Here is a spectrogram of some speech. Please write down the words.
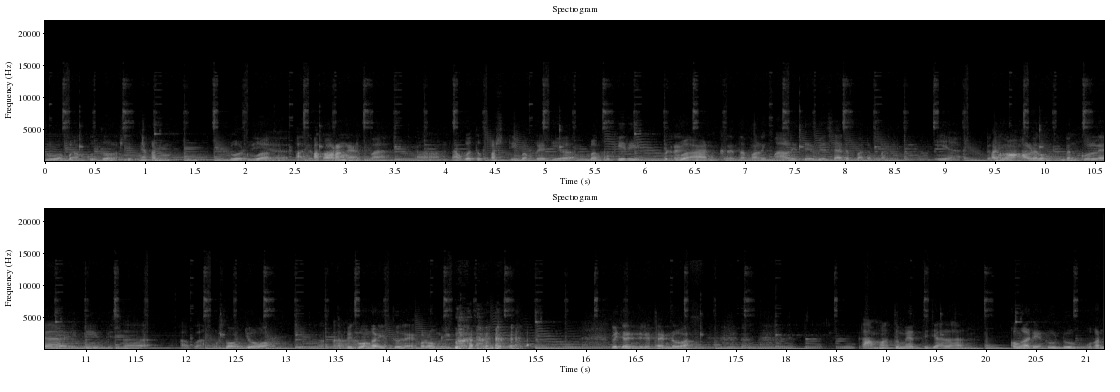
dua bangku tuh seatnya kan dua-dua Iya, empat, empat orang ya? depan. Nah, nah gua tuh pas di bangku dia bangku kiri berduaan. kereta paling mahal itu ya biasanya depan depan iya. Paling mahal dong deng- dengkulnya ini bisa apa? Lonjor tapi Ah, gua nggak itu ekonomi gua. Gue cuma diceritain doang. Lama tuh met di jalan. Kok nggak ada yang duduk? Gua kan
